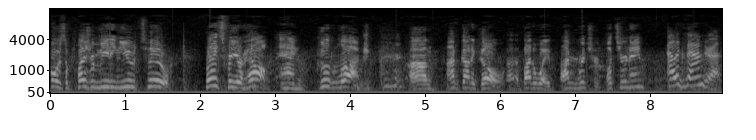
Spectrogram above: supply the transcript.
Oh, it was a pleasure meeting you, too. Thanks for your help, and good luck. Um, I've got to go. Uh, by the way, I'm Richard. What's your name? Alexandra.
